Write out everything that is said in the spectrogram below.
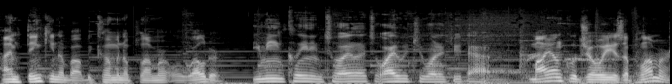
I'm thinking about becoming a plumber or welder. You mean cleaning toilets? Why would you want to do that? My uncle Joey is a plumber.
